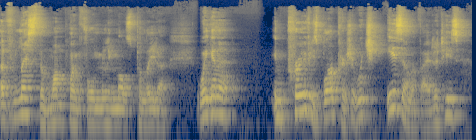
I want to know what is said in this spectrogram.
of less than 1.4 millimoles per litre we're going to improve his blood pressure, which is elevated. His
